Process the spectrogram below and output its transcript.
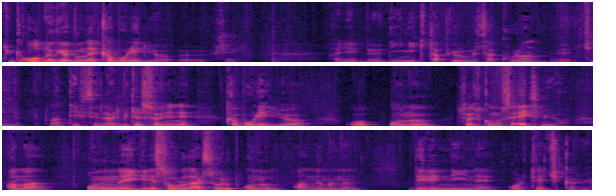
çünkü olduğu gibi bunları kabul ediyor e, şey. Hani dini kitap yorum mesela Kur'an e, için yapılan tefsirler bütün söyleni kabul ediyor o, onu söz konusu etmiyor. Ama onunla ilgili sorular sorup onun anlamının derinliğini ortaya çıkarıyor.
